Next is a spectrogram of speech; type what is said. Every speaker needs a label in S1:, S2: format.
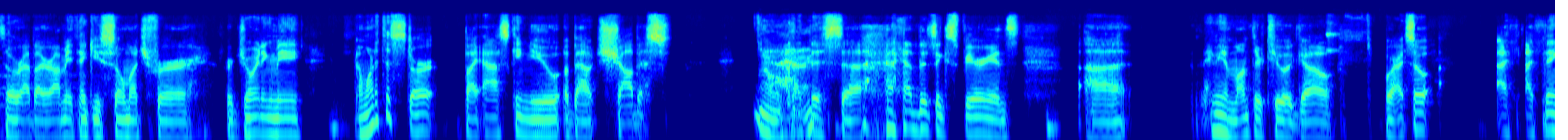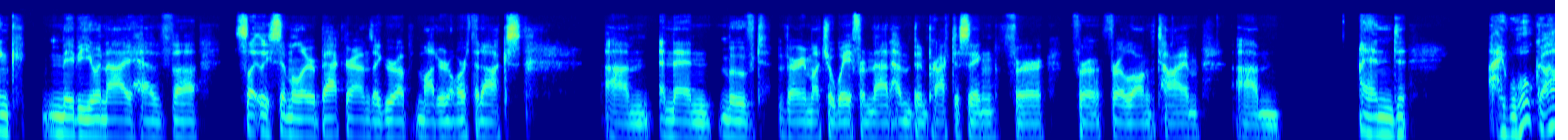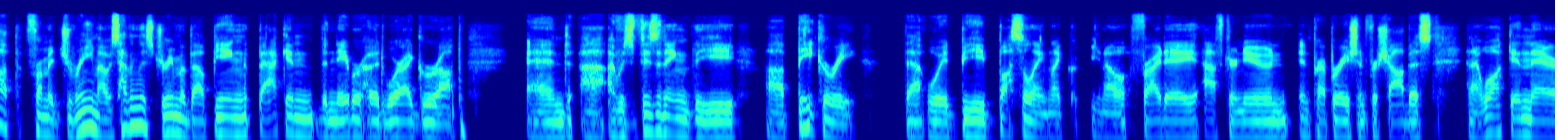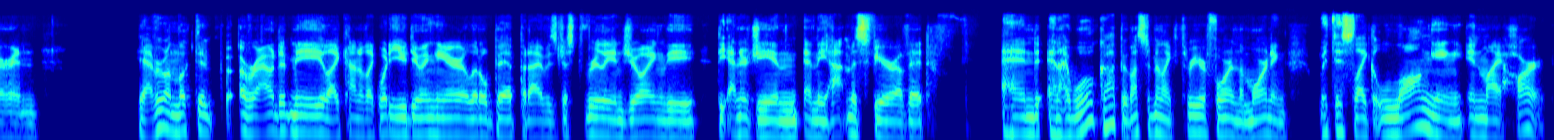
S1: So, Rabbi Rami, thank you so much for for joining me. I wanted to start by asking you about Shabbos.
S2: Okay.
S1: I had this uh, I had this experience uh, maybe a month or two ago where I so I I think maybe you and I have uh, slightly similar backgrounds. I grew up modern Orthodox, um, and then moved very much away from that. Haven't been practicing for for for a long time, um, and I woke up from a dream. I was having this dream about being back in the neighborhood where I grew up. And uh, I was visiting the uh, bakery that would be bustling, like, you know, Friday afternoon in preparation for Shabbos. And I walked in there and yeah, everyone looked at, around at me, like kind of like, what are you doing here a little bit? But I was just really enjoying the the energy and and the atmosphere of it. And and I woke up, it must have been like three or four in the morning with this like longing in my heart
